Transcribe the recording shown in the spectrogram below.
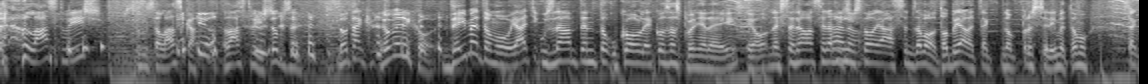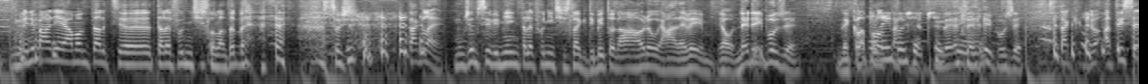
Last wish? Jsem myslel láska. Jo. Last wish, dobře. No tak, Dominiko, dejme tomu, já ti uznám tento úkol jako za splněný, jo, nesehnala se na mě Ano. číslo, já jsem zavolal tobě, ale tak, no prostě dejme tomu, tak minimálně já mám tele, t- telefonní číslo na tebe, což takhle, můžeme si vyměnit telefonní čísla, kdyby to náhodou, já nevím, jo, nedej bože, neklaplo, Nedej tak, bože, ne, nedej bože. Tak no, a ty se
